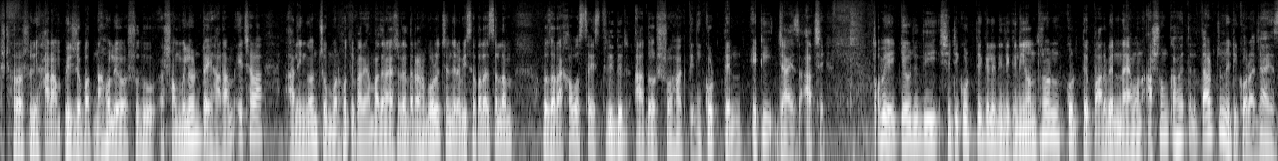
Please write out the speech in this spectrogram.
সরাসরি হারাম। বীর্যপাত না হলেও শুধু সম্মিলনটাই হারাম। এছাড়া আলিঙ্গন, চুম্বন হতে পারে। আমাদের বলেছেন যে নবী আলাইহি সাল্লাম রোজা রাখা অবস্থায় স্ত্রীদের আদর সোহাগ তিনি করতেন। এটি জায়জ আছে। তবে কেউ যদি সেটি করতে গেলে নিজেকে নিয়ন্ত্রণ করতে পারবেন না এমন আশঙ্কা হয়, তাহলে তার জন্য এটি করা জায়েজ।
